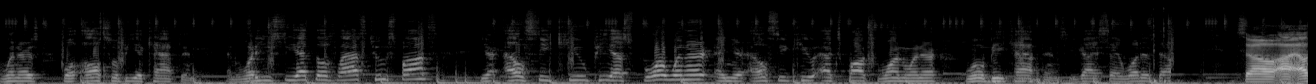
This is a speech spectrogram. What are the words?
winners will also be a captain. And what do you see at those last two spots? Your LCQ PS4 winner and your LCQ Xbox One winner will be captains. You guys say, what is that? So uh,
